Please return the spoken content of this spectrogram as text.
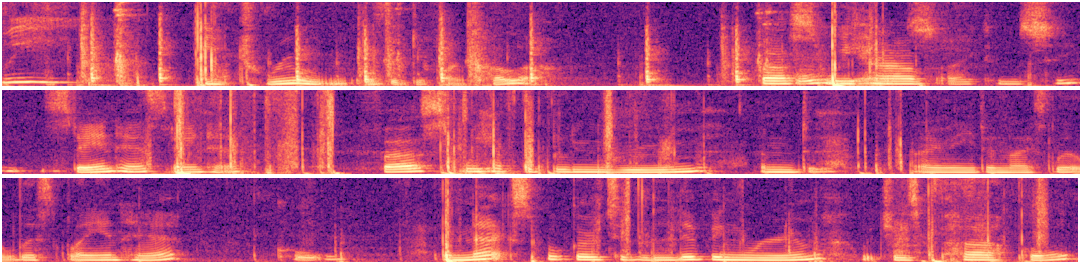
Whee! each room is a different colour. First Oh, we yes, have I can see. Stay in here, stay in here. First, we have the blue room, and I made a nice little display in here. Cool. Next, we'll go to the living room, which is purple.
